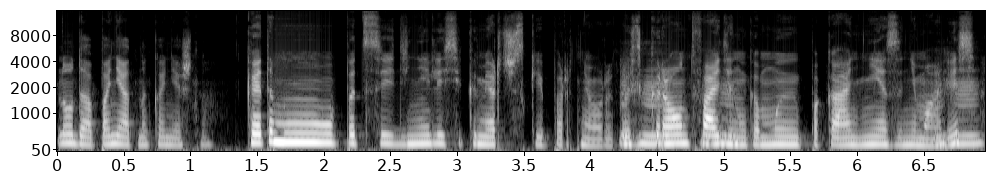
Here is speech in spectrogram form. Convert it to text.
Ну да, понятно, конечно. К этому подсоединились и коммерческие партнеры. То mm-hmm. есть краундфандингом mm-hmm. мы пока не занимались. Mm-hmm.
